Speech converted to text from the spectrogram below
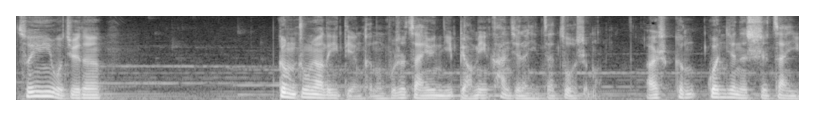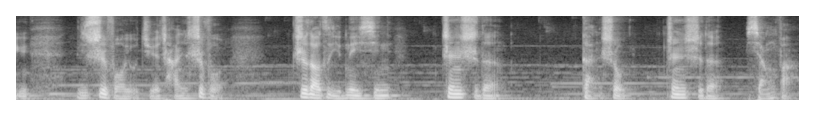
所以我觉得。更重要的一点，可能不是在于你表面看起来你在做什么，而是更关键的是在于你是否有觉察，你是否知道自己内心真实的感受、真实的想法，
